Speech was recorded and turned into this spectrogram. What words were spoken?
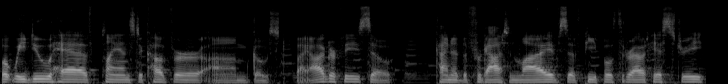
but we do have plans to cover um, ghost biographies, so kind of the forgotten lives of people throughout history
